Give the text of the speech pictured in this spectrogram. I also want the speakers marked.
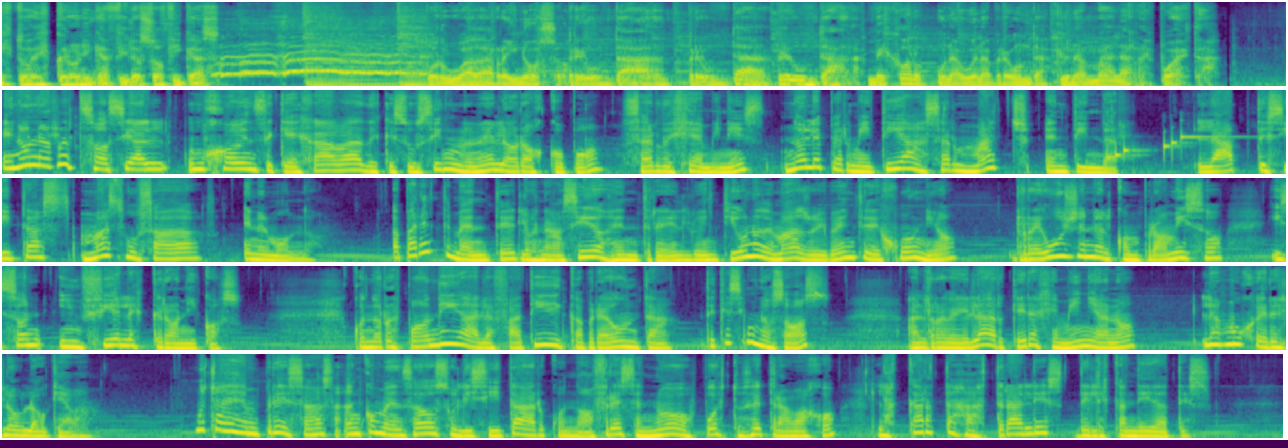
Speaker 1: Esto es Crónicas Filosóficas por Guada Reynoso. Preguntar, preguntar, preguntar. Mejor una buena pregunta que una mala respuesta.
Speaker 2: En una red social, un joven se quejaba de que su signo en el horóscopo, ser de Géminis, no le permitía hacer match en Tinder, la app de citas más usada en el mundo. Aparentemente, los nacidos entre el 21 de mayo y 20 de junio rehuyen el compromiso y son infieles crónicos. Cuando respondía a la fatídica pregunta ¿de qué signo sos? Al revelar que era geminiano, las mujeres lo bloqueaban. Muchas empresas han comenzado a solicitar, cuando ofrecen nuevos puestos de trabajo, las cartas astrales de los candidatos.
